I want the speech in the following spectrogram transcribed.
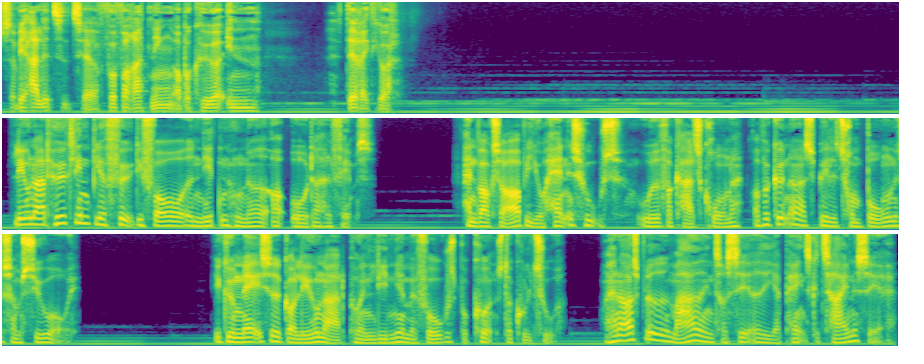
Så vi har lidt tid til at få forretningen op at køre inden. Det er rigtig godt. Leonard Høglin bliver født i foråret 1998. Han vokser op i Johanneshus ude for Karlskrona og begynder at spille trombone som syvårig. I gymnasiet går Leonard på en linje med fokus på kunst og kultur, og han er også blevet meget interesseret i japanske tegneserier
